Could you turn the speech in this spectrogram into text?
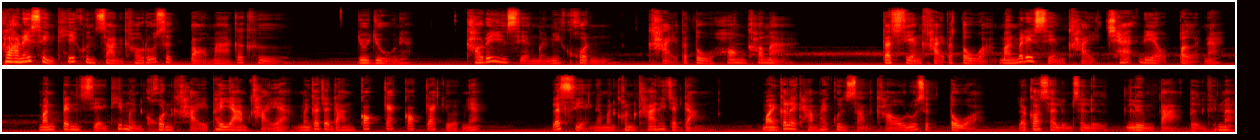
คราวนี้สิ่งที่คุณซันเขารู้สึกต่อมาก็คือ อยู่ๆเนี่ย เขาได้ยินเสียงเหมือนมีคนไขประตูห้องเข้ามา แต่เสียงไขประตูอะมันไม่ได้เสียงไขแชะเดียวเปิดนะ มันเป็นเสียงที่เหมือนคนไขพยายามไขอะ มันก็จะดังก๊อกแก๊กก๊อกแก๊กอยู่แบบเนี้ย และเสียงเนี่ยมันค่อนข้างที่จะดัง มันก็เลยทำให้คุณสันเขารู้สึกตัว แล้วก็สลืมสลือลืมตาตื่นขึ้นมา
